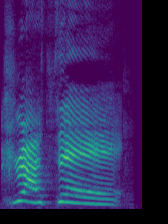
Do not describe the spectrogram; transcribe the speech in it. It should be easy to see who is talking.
Speaker 1: Trust it.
